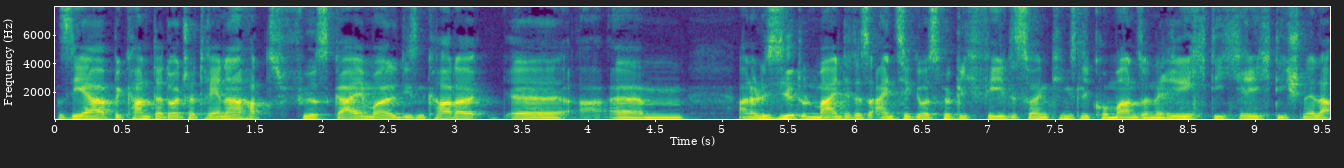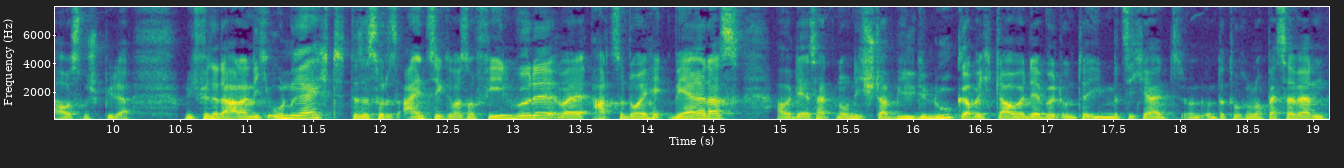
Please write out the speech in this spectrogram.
sehr bekannter deutscher Trainer hat für Sky mal diesen Kader äh, ähm, analysiert und meinte, das Einzige, was wirklich fehlt, ist so ein Kingsley Coman, so ein richtig, richtig schneller Außenspieler. Und ich finde, da hat er nicht Unrecht. Das ist so das Einzige, was noch fehlen würde, weil Hudson Doy wäre das, aber der ist halt noch nicht stabil genug, aber ich glaube, der wird unter ihm mit Sicherheit und unter Tuchel noch besser werden.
